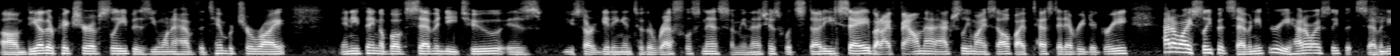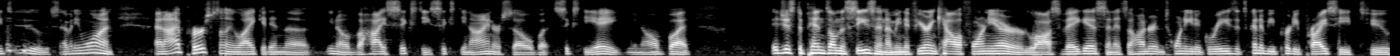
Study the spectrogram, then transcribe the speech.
Um, the other picture of sleep is you want to have the temperature right. Anything above 72 is you start getting into the restlessness. I mean, that's just what studies say, but I found that actually myself. I've tested every degree. How do I sleep at 73? How do I sleep at 72, 71? And I personally like it in the, you know, the high 60s, 69 or so, but 68, you know, but it just depends on the season. I mean, if you're in California or Las Vegas and it's 120 degrees, it's going to be pretty pricey to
